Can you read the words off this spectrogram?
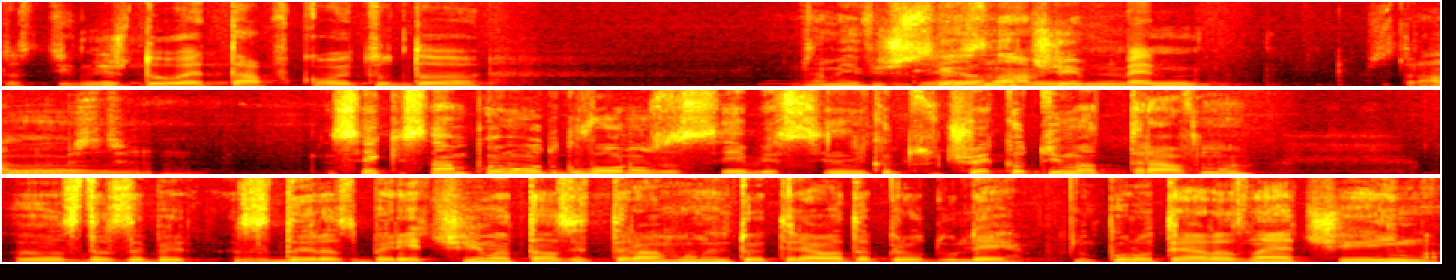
да стигнеш до етап, в който да... Ами виж сега, знам, значи, мен странно мисля. всеки сам поема отговорност за себе си. Нали, Като човек, като има травма, за, да, за да разбере, че има тази травма, нали, той трябва да преодолее. Но първо трябва да знае, че я има.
